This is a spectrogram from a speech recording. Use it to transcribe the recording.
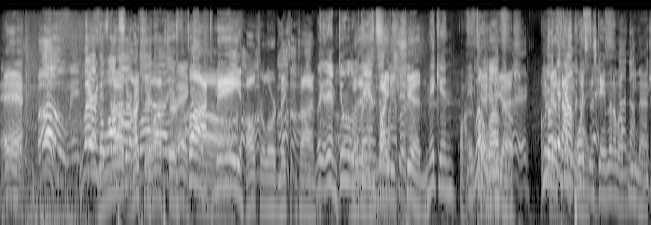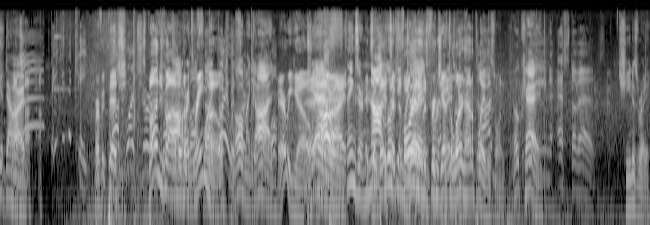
And Oh, and Larry the is Lobster. up. Right there, Lobster. Hey. Fuck Oh. me. Ultra Lord makes it in time. Look at him doing a little With dance. his mighty chin. Making a little here love. go. I'm gonna get a thousand points in this game, then I'm gonna Let rematch. get down. All on right. Perfect pitch. Sure SpongeBob with a rainbow. flank. Oh my God. There we go. Yeah. All right. Things are It not took, it looking took four good. innings for Geoff to learn how to play this one. Okay. Sheen is ready.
